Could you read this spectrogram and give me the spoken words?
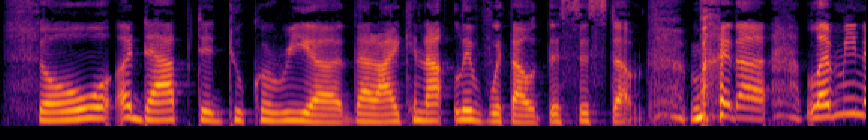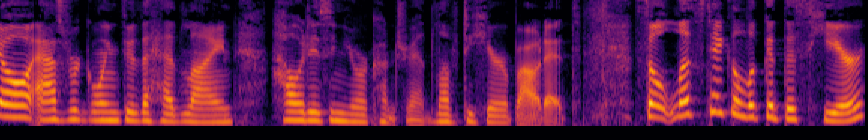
so adapted to Korea that I cannot live without this system. But uh, let me know as we're going through the headline how it is in your country. I'd love to hear about it. So let's take a look at this here.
